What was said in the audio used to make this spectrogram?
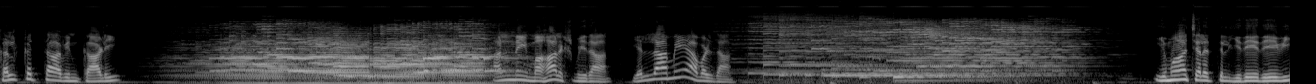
கல்கத்தாவின் காளி அன்னை மகாலட்சுமி தான். எல்லாமே அவள்தான். இமாச்சலத்தில் இதே தேவி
